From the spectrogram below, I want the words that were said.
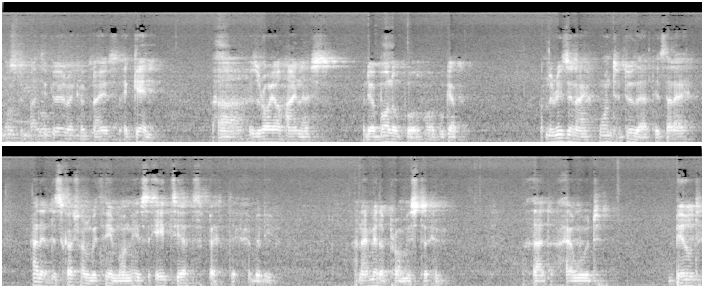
most people particularly recognize again uh, His Royal Highness the Obolopo of Ugep. And the reason I want to do that is that I had a discussion with him on his 80th birthday, I believe. And I made a promise to him that I would build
